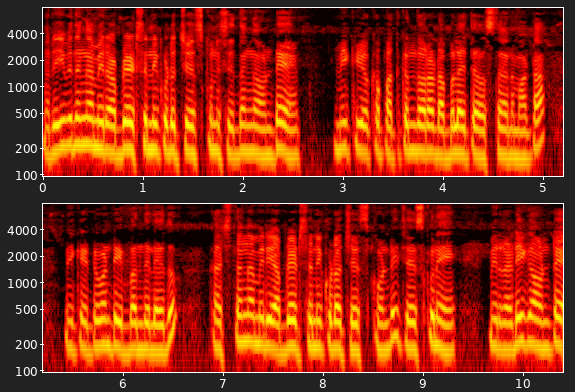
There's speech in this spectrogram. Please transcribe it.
మరి ఈ విధంగా మీరు అప్డేట్స్ అన్ని కూడా చేసుకుని సిద్ధంగా ఉంటే మీకు ఈ యొక్క పథకం ద్వారా డబ్బులు అయితే వస్తాయన్నమాట. మీకు ఎటువంటి ఇబ్బంది లేదు. ఖచ్చితంగా మీరు ఈ అప్డేట్స్ అన్ని కూడా చేసుకోండి. చేసుకుని మీరు రెడీగా ఉంటే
